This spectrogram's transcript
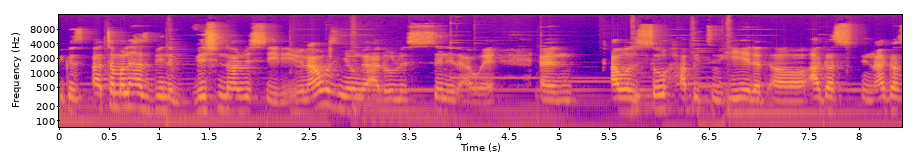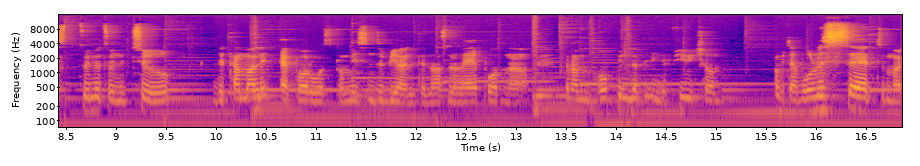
Because uh, Tamale has been a visionary city. When I was younger, I'd always seen it that way. And I was so happy to hear that uh, August in August 2022, the Tamale Airport was commissioned to be an international airport now. So I'm hoping that in the future, which I've always said to my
